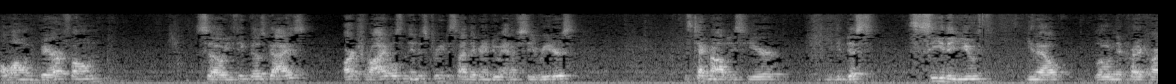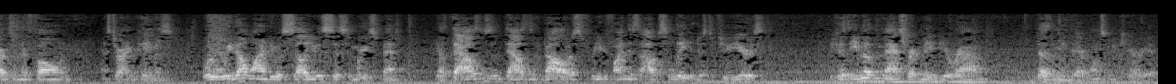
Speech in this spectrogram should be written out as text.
along with Verifone. So you think those guys, arch rivals in the industry, decide they're going to do NFC readers? This technology's here. You can just see the youth, you know, loading their credit cards on their phone and starting payments. What we don't want to do is sell you a system where you spent you know, thousands and thousands of dollars for you to find this obsolete in just a few years. Because even though the MagStripe may be around, it doesn't mean that everyone's going to carry it.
